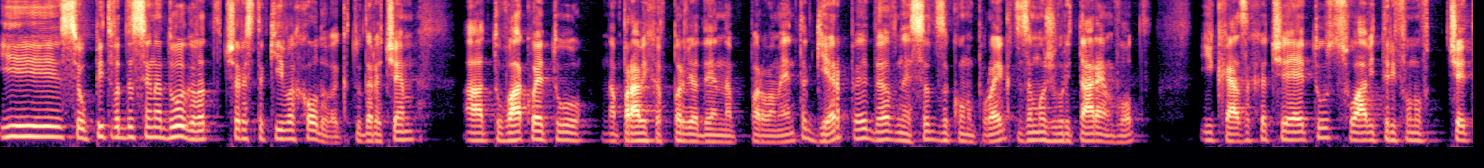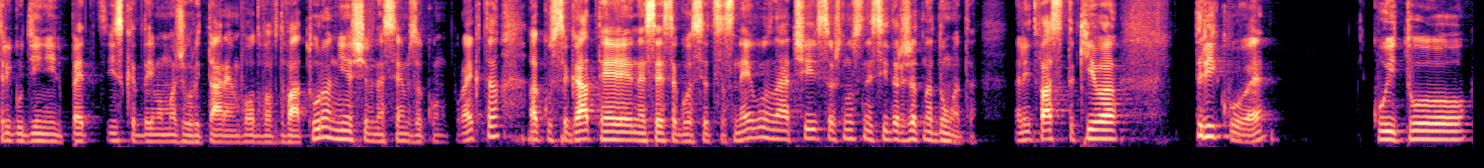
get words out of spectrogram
и се опитват да се надлъгват чрез такива ходове, като да речем а, това, което направиха в първия ден на парламента, ГЕРБ е да внесат законопроект за мажоритарен вод и казаха, че ето Слави Трифонов 4 години или 5 искат да има мажоритарен вод в два тура, ние ще внесем законопроекта. Ако сега те не се съгласят с него, значи всъщност не си държат на думата. Нали, това са такива трикове, които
